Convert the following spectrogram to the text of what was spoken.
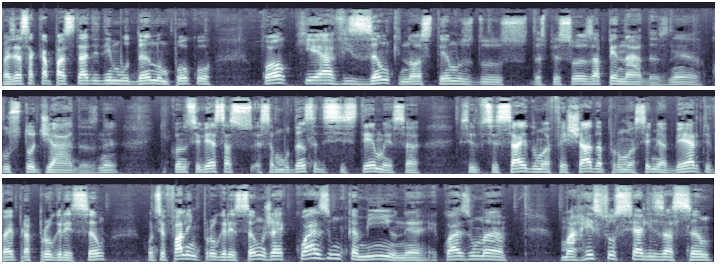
Mas essa capacidade de ir mudando um pouco qual que é a visão que nós temos dos, das pessoas apenadas, né? Custodiadas, né? E quando se vê essa, essa mudança de sistema, essa, se você sai de uma fechada para uma semiaberta e vai para progressão, quando você fala em progressão já é quase um caminho, né? É quase uma, uma ressocialização,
